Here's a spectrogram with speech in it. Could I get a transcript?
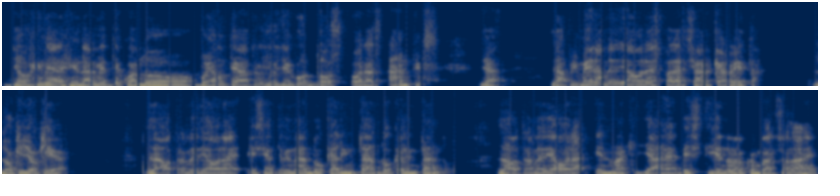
Yo generalmente cuando voy a un teatro, yo llego dos horas antes, ¿ya? La primera media hora es para echar carreta, lo que yo quiera. La otra media hora es entrenando, calentando, calentando. La otra media hora el maquillaje, vestiéndome como personaje.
